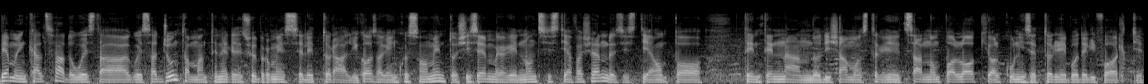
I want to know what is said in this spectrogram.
Abbiamo incalzato questa, questa, giunta a mantenere le sue promesse elettorali, cosa che in questo momento ci sembra che non si stia facendo e si stia un po' tentennando, diciamo, strizzando un po' l'occhio alcuni settori dei poteri forti.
